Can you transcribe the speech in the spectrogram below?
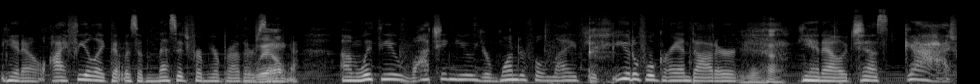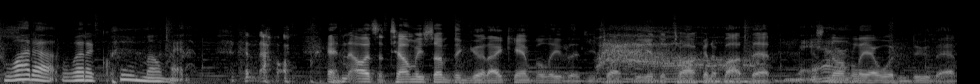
you know, I feel like that was a message from your brother Well- saying, "I'm with you, watching you, your wonderful life, your beautiful granddaughter." Yeah. You know, just gosh, what a what a cool moment. And now, and now it's a tell me something good. I can't believe that you talked me into talking about that. Because normally I wouldn't do that,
